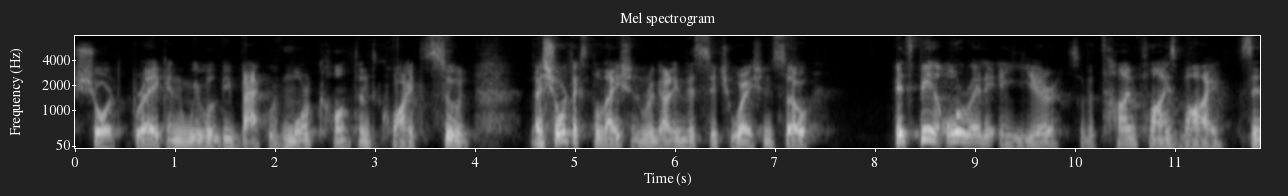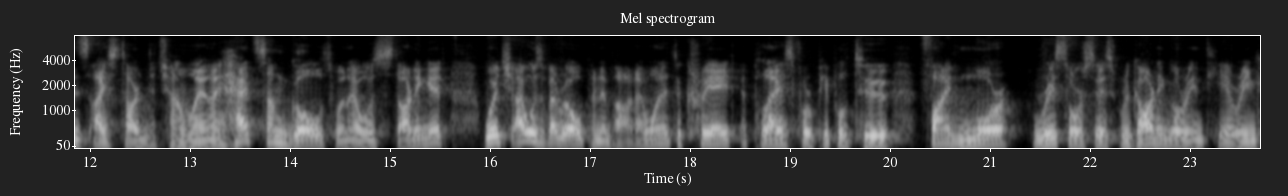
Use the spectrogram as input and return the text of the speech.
short break and we will be back with more content quite soon. A short explanation regarding this situation. So it's been already a year, so the time flies by since I started the channel and I had some goals when I was starting it which I was very open about. I wanted to create a place for people to find more resources regarding orienteering.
